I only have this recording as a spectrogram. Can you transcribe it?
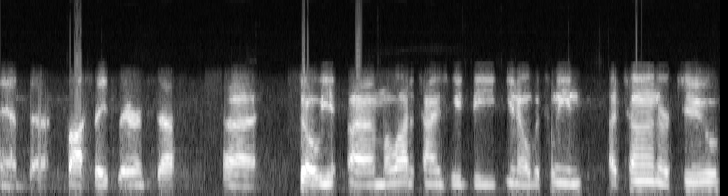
and uh, phosphates there and stuff. Uh, so um, a lot of times we'd be, you know, between a ton or two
